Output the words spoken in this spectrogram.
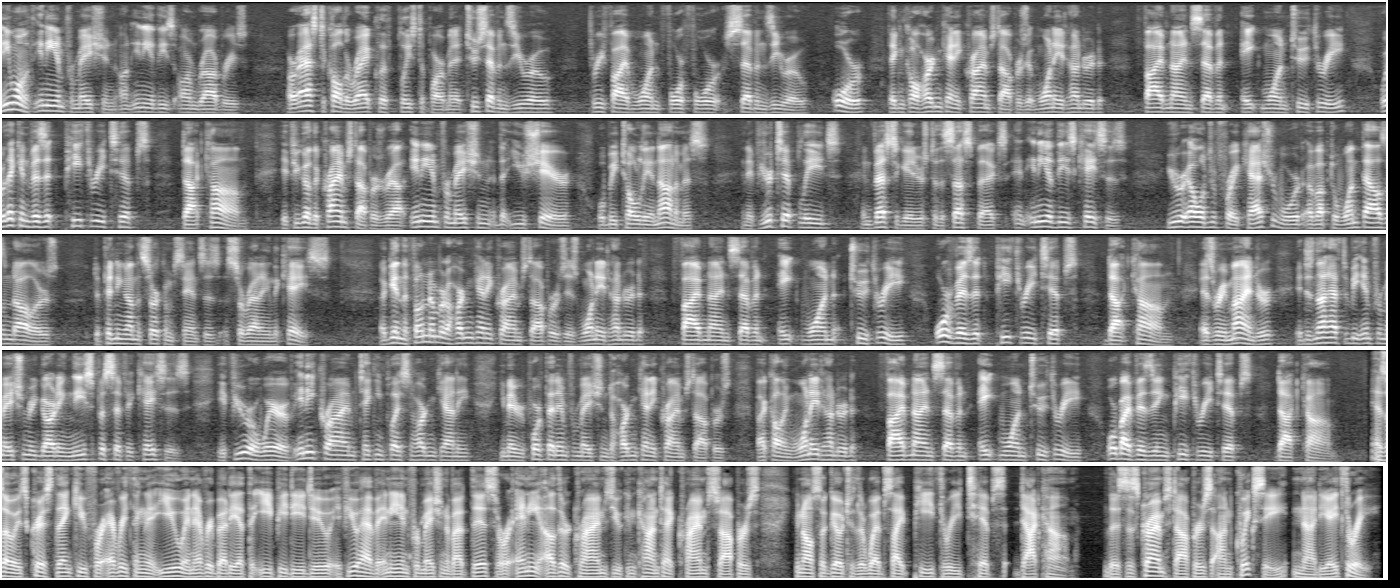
Anyone with any information on any of these armed robberies are asked to call the Radcliff Police Department at 270-351-4470 or they can call Hardin County Crime Stoppers at 1-800-597-8123 or they can visit p3tips.com. If you go the Crime Stoppers route, any information that you share will be totally anonymous, and if your tip leads investigators to the suspects in any of these cases, you are eligible for a cash reward of up to $1,000 depending on the circumstances surrounding the case. Again, the phone number to Hardin County Crime Stoppers is 1 800 597 8123 or visit p3tips.com. As a reminder, it does not have to be information regarding these specific cases. If you are aware of any crime taking place in Hardin County, you may report that information to Hardin County Crime Stoppers by calling 1 800 597 8123 or by visiting p3tips.com. As always, Chris, thank you for everything that you and everybody at the EPD do. If you have any information about this or any other crimes, you can contact Crime Stoppers. You can also go to their website, p3tips.com. This is Crime Stoppers on Quixie 98.3.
